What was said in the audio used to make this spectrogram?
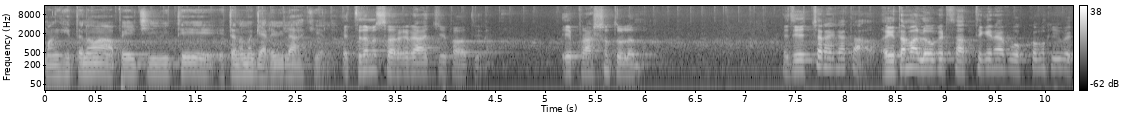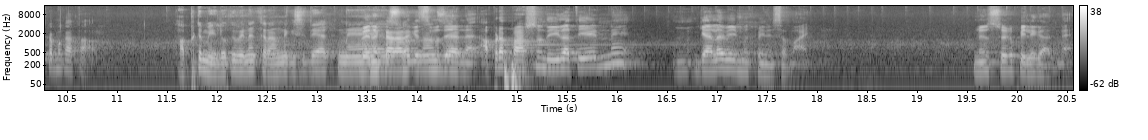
මං හිතනවා අපේ ජීවිතේ එතනම ගැලවිලා කියලා. එතනම ස්වර්ග රාජ්‍යය පවතිනවා. ඒ ප්‍රශ්න තුලම. ඉතින් එච්චරයි කතාව. ඒ තමයි ලෝකෙට සත්‍ය කියන ඔක්කොම කිව්ව එකම කතාව. අපිට මේ ලෝකේ වෙන කරන්න කිසි දෙයක් නැහැ. වෙන කරන්න කිසිම දෙයක් නැහැ. අපිට ප්‍රශ්න දීලා තියෙන්නේ ගැලවීම පිණිසමයි. මිනිස්සු එක පිළිගන්නේ නැහැ.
